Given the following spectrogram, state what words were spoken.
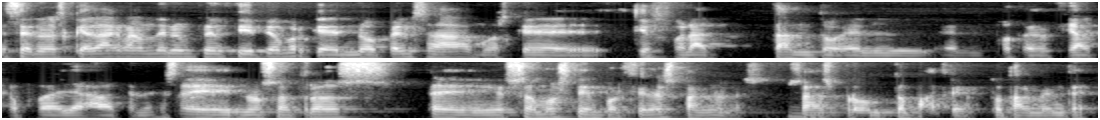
se nos, queda grande en un principio porque no pensábamos que, que fuera tanto el, el, potencial que puede llegar a tener. Eh, nosotros eh, somos 100% españoles, o sea, es producto patrio, totalmente.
